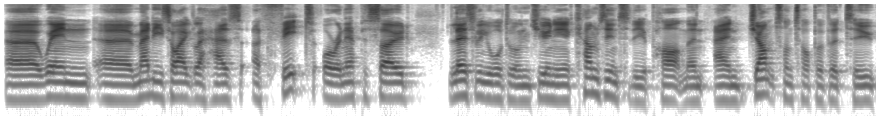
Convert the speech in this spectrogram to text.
uh, when uh, Maddie Ziegler has a fit or an episode, Leslie Odom Jr. comes into the apartment and jumps on top of her to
